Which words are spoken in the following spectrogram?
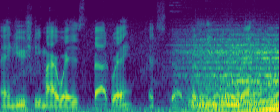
And usually my way is the bad way. It's the, the Leroy way.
